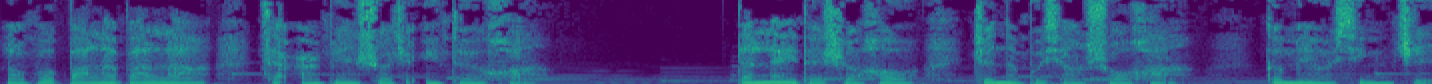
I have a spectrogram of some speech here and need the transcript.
老婆巴拉巴拉在耳边说着一堆话。但累的时候，真的不想说话，更没有兴致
